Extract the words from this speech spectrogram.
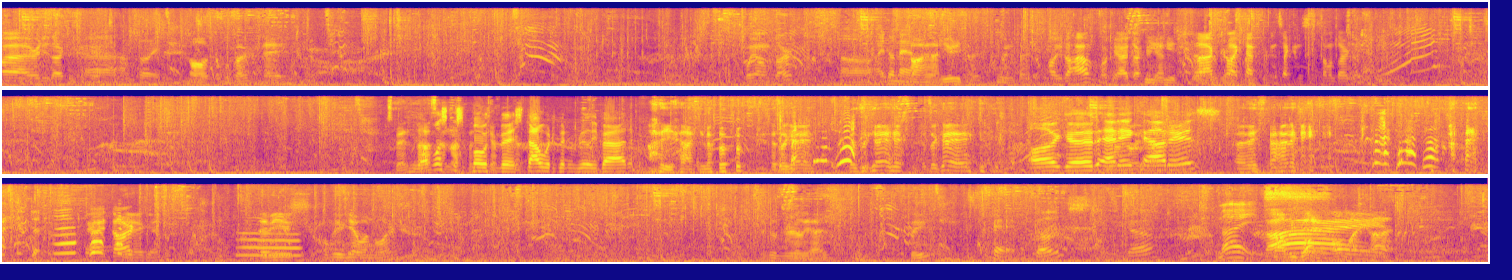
Uh, already dark. Uh, I'm sorry. Oh, double guard? Hey. Way on dark. Uh, I don't No, have. no, you already died. You already died. Oh, you don't have? Okay, I dark Yeah, again. Uh, actually, no, I can't. In seconds. Someone dark. Spin? We No, almost spin, no, just both missed. careful. That would have been really bad. Ah, yeah, I know. It's okay. It's okay. It's okay. All good. Any no. counters? And they got. Yeah, dark. Okay, okay. Maybe, hopefully you get one more. was really nice. Please. Okay, goes, Go. Nice. nice. Oh, we won. Oh my god.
